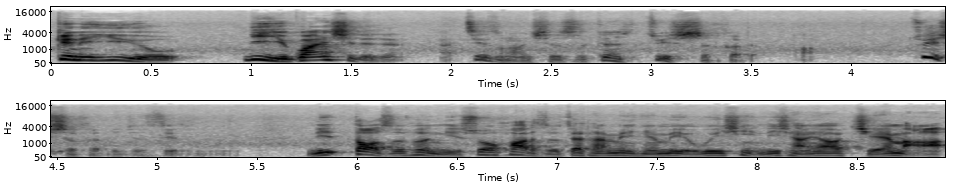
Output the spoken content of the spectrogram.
跟你又有利益关系的人，啊，这种人其实更最适合的啊，最适合的就是这种人。你到时候你说话的时候，在他面前没有微信，你想要解码，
